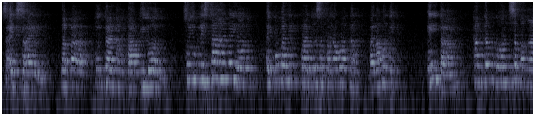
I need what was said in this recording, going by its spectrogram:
sa exile na papunta ng Babylon. So yung listahan na yon ay bumalik pa doon sa panahon ng panahon ni Adam hanggang doon sa mga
